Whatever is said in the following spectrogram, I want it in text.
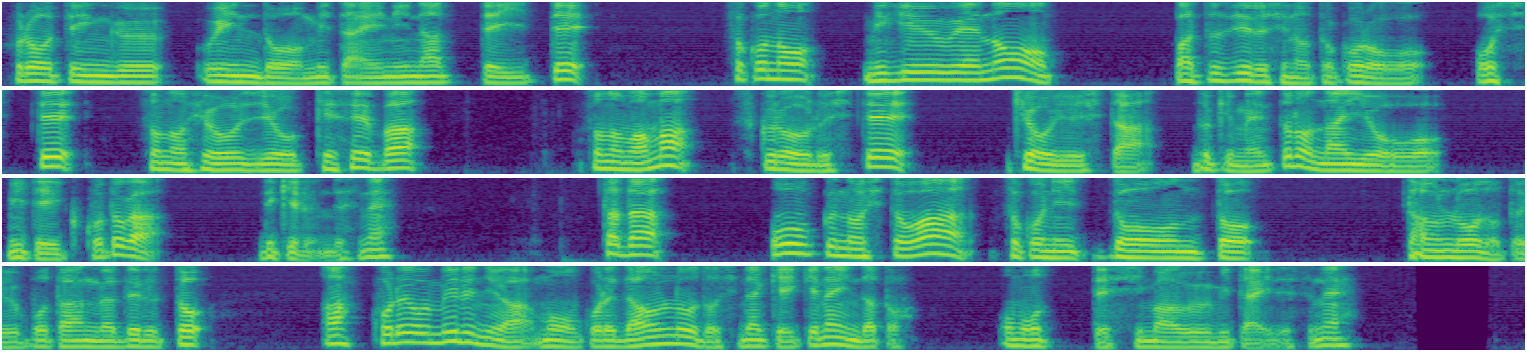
フローティングウィンドウみたいになっていて、そこの右上のバツ印のところを押して、その表示を消せば、そのままスクロールして共有したドキュメントの内容を見ていくことができるんですね。ただ、多くの人はそこにドーンとダウンロードというボタンが出ると、あ、これを見るにはもうこれダウンロードしなきゃいけないんだと思ってしまうみたいですね。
